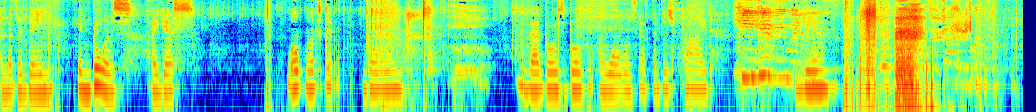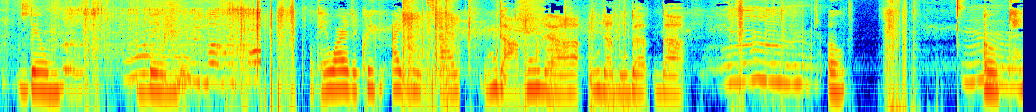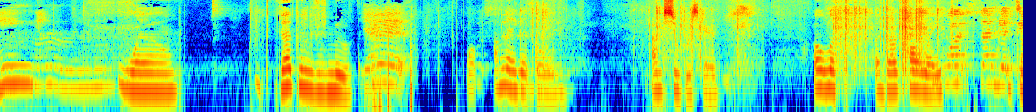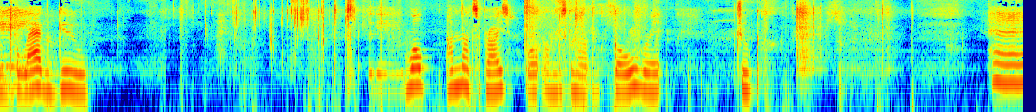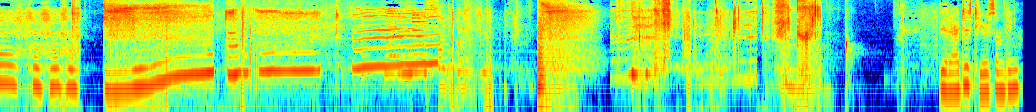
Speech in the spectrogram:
another day indoors, I guess. Well, let's get going. That door's broken. Oh, what was that that just fried? He hit me with Boom. Boom. Boom. his not my fault. Okay, why are there creepy eyes in the sky? Ooga booga, ooga booga ga. Oh. Okay. Well, that thing just moved. Yes. Well, I'm gonna get going. I'm super scared. Oh, look, a dark hallway. It's. Some black goo. Well, I'm not surprised. Well, I'm just gonna go over it. Chook. Did I just hear something?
